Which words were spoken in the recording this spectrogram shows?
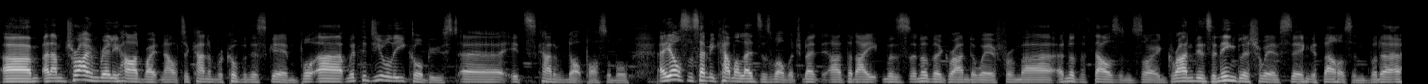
Um, and I'm trying really hard right now to kind of recover this game. But uh, with the dual eco boost, uh, it's kind of not possible. And he also sent me camo leads as well, which meant uh, that I was another grand away from uh, another thousand. Sorry, grand is an English way of saying a thousand. But uh,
